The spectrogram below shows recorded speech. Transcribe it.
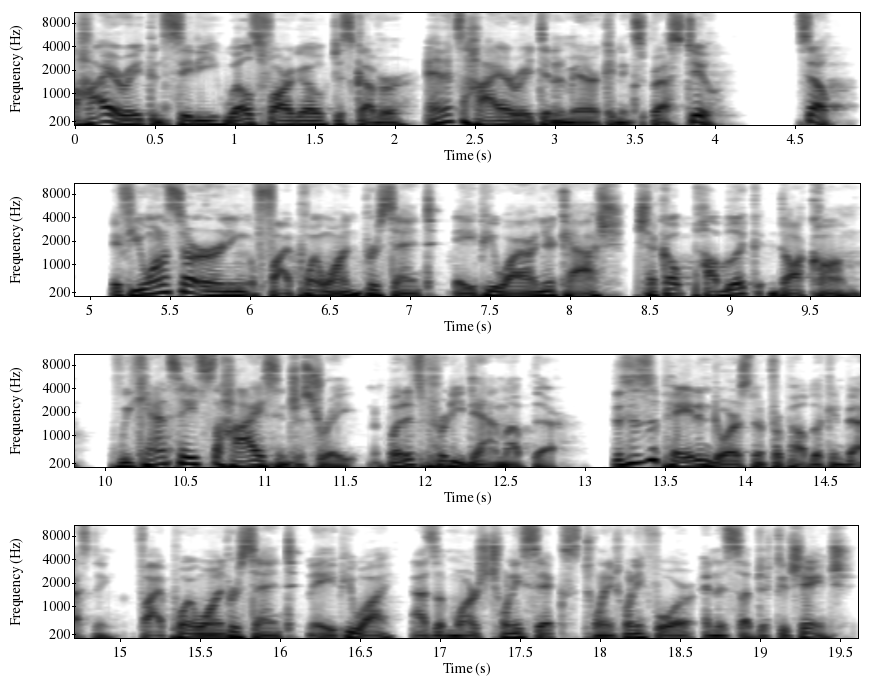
a higher rate than Citi, Wells Fargo, Discover, and it's a higher rate than American Express too. So, if you want to start earning 5.1% APY on your cash, check out public.com. We can't say it's the highest interest rate, but it's pretty damn up there. This is a paid endorsement for public investing, 5.1% APY as of March 26, 2024, and is subject to change.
